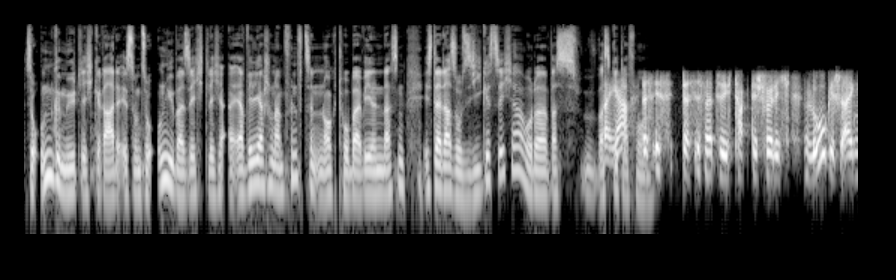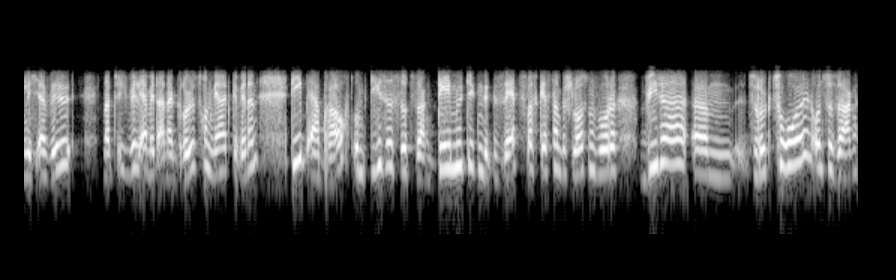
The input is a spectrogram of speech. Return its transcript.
so ungemütlich gerade ist und so unübersichtlich? Er will ja schon am 15. Oktober wählen lassen. Ist er da so siegessicher oder was, was geht da vor? Das ist, das ist natürlich taktisch völlig logisch eigentlich. Er will, natürlich will er mit einer größeren Mehrheit gewinnen, die er braucht, um dieses sozusagen demütigende Gesetz, was gestern beschlossen wurde, wieder ähm, zurückzuholen und zu sagen,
